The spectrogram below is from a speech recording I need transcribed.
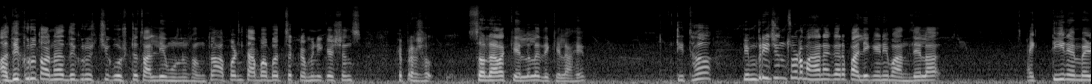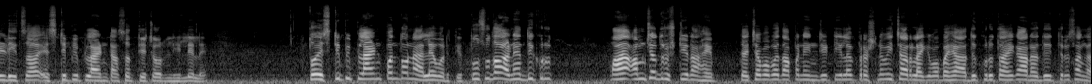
अधिकृत अनधिकृतची गोष्ट चालली आहे म्हणून सांगतो. आपण त्याबाबतचं कम्युनिकेशन्स हे प्रशासनाला केलेलं देखील आहे. तिथं पिंपरी चिंचवड महानगरपालिकेने बांधलेला एक तीन एम एल डीचा एस टी पी प्लांट असं त्याच्यावर लिहिलेलं आहे. तो एस टी पी प्लांट पण तो नाल्यावरती तो सुद्धा अनधिकृत आमच्या दृष्टीनं आहे. त्याच्याबाबत आपण एन जी टीला प्रश्न विचारला की बाबा हे अधिकृत आहे का? अनधिकृत सांगा.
